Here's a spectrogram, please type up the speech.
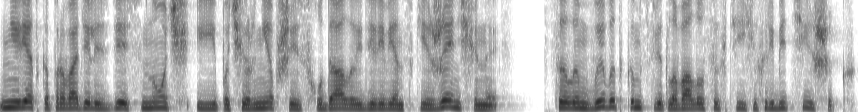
Нередко проводили здесь ночь и почерневшие схудалые деревенские женщины с целым выводком светловолосых тихих ребятишек,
